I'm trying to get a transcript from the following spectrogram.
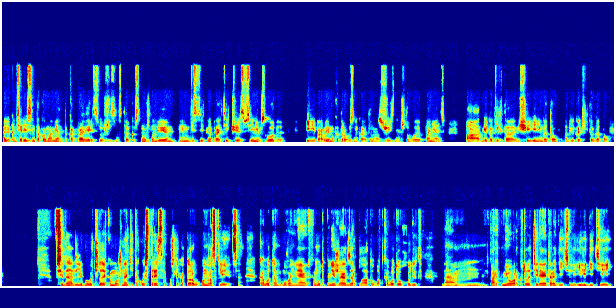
Олег, интересен такой момент. А как проверить свою жизнестойкость? Нужно ли действительно пройти через все невзгоды и проблемы, которые возникают у нас в жизни, чтобы понять, а для каких-то вещей я не готов, а для каких-то готов? Всегда для любого человека можно найти такой стрессор, после которого он расклеится. Кого-то увольняют, кому-то понижают зарплату, от кого-то уходит эм, партнер, кто-то теряет родителей или детей.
